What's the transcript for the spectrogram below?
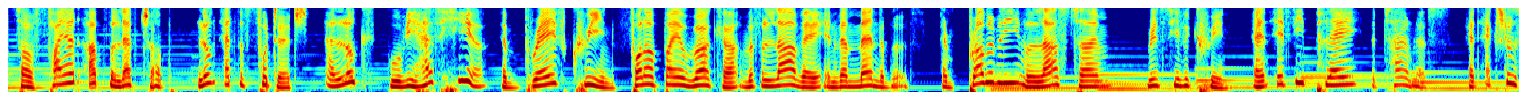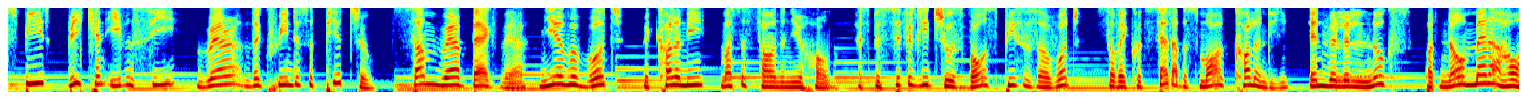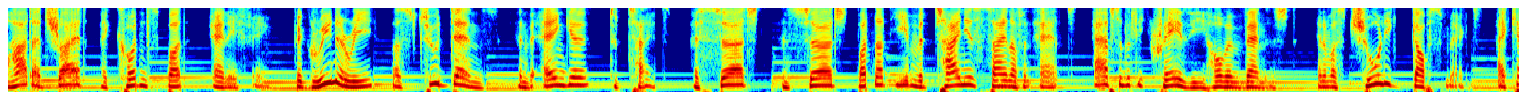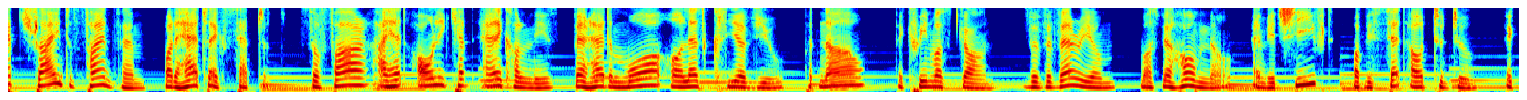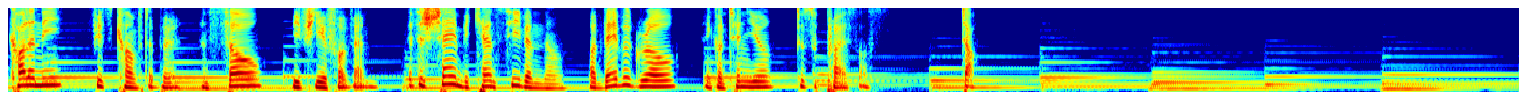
So I fired up the laptop, looked at the footage, and look who we have here. A brave queen followed by a worker with a larvae in their mandibles. And probably the last time we'll see the queen. And if we play the time lapse at actual speed, we can even see where the queen disappeared to. Somewhere back there, near the wood, the colony must have found a new home. I specifically chose those pieces of wood so they could set up a small colony in the little nooks, but no matter how hard I tried, I couldn't spot anything. The greenery was too dense and the angle too tight. I searched and searched, but not even the tiniest sign of an ant. Absolutely crazy how they vanished, and I was truly gobsmacked. I kept trying to find them, but I had to accept it. So far, I had only kept ant colonies where I had a more or less clear view. But now, the queen was gone. The vivarium was their home now, and we achieved what we set out to do. The colony feels comfortable, and so we feel for them. It's a shame we can't see them now, but they will grow and continue to surprise us.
